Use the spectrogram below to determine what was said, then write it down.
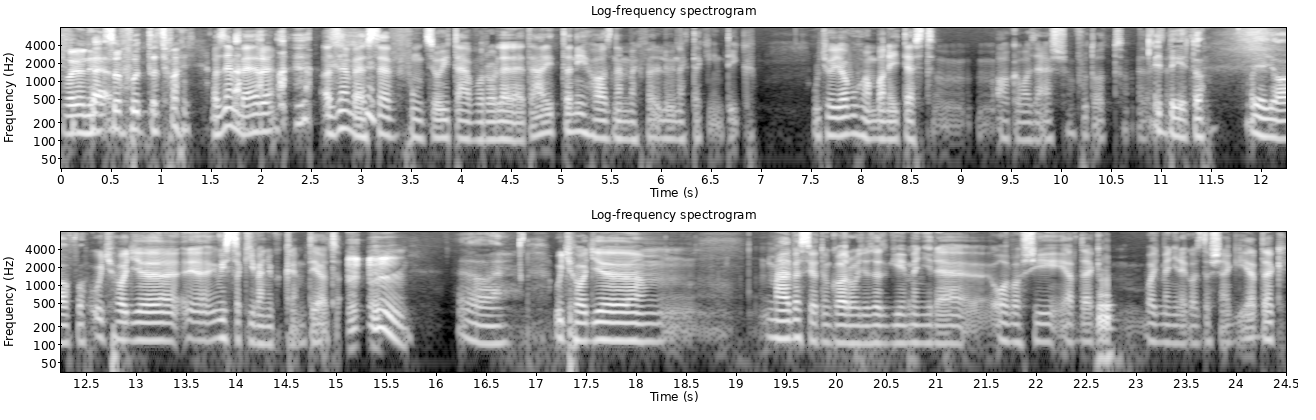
Vajon vagy? Az ember, az ember szerv funkciói távolról le lehet állítani, ha az nem megfelelőnek tekintik. Úgyhogy a Wuhanban egy teszt alkalmazás futott. ezek Egy szerint. béta, vagy egy alfa. Úgyhogy visszakívánjuk a kremtélt. Úgyhogy már beszéltünk arról, hogy az 5G mennyire orvosi érdek, vagy mennyire gazdasági érdek.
